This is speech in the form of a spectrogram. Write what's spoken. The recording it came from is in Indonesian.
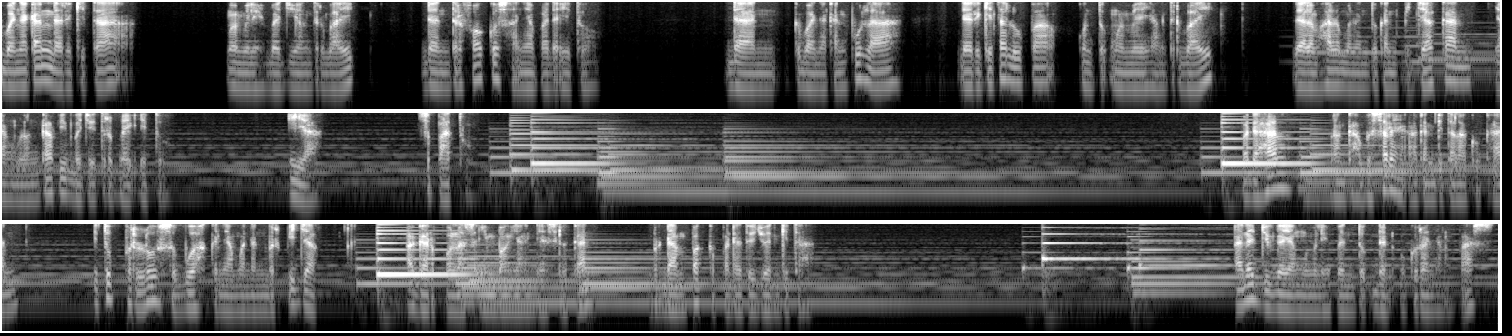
Kebanyakan dari kita memilih baju yang terbaik dan terfokus hanya pada itu. Dan kebanyakan pula dari kita lupa untuk memilih yang terbaik dalam hal menentukan pijakan yang melengkapi baju terbaik itu. Iya, sepatu. Padahal langkah besar yang akan kita lakukan itu perlu sebuah kenyamanan berpijak agar pola seimbang yang dihasilkan berdampak kepada tujuan kita. Ada juga yang memilih bentuk dan ukuran yang pas,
